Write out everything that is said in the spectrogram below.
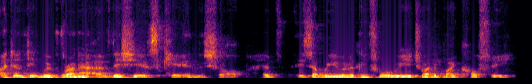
I don't think we've run out of this year's kit in the shop. Have, is that what you were looking for? Or were you trying to buy coffee?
